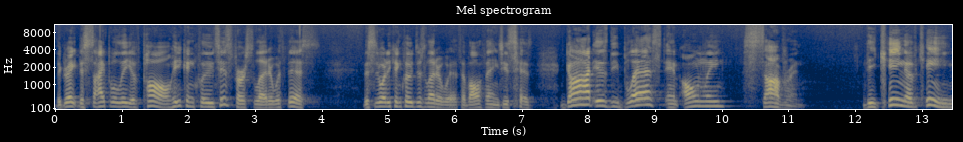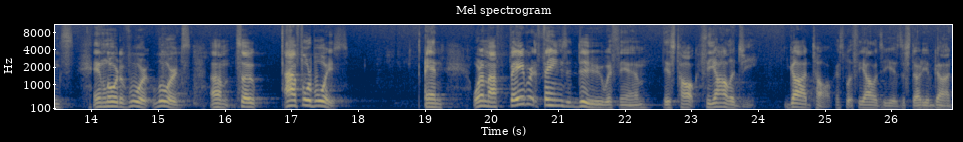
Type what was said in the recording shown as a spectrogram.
the great disciple of Paul. He concludes his first letter with this. This is what he concludes his letter with, of all things. He says, God is the blessed and only sovereign, the King of kings and Lord of lords. Um, so I have four boys. And one of my favorite things to do with them is talk theology. God talk. That's what theology is, the study of God.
